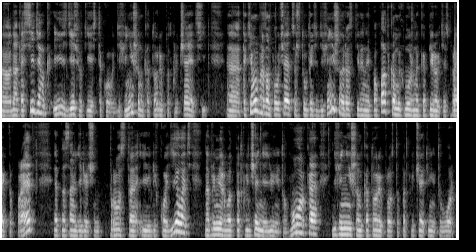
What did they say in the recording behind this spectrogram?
Э, data seeding, и здесь вот есть такой вот definition, который подключает seed. Э, таким образом, получается, что вот эти definition раскиданы по папкам, их можно копировать из проекта в проект. Это на самом деле очень просто и легко делать. Например, вот подключение unit of work, definition, который просто подключает unit of work.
